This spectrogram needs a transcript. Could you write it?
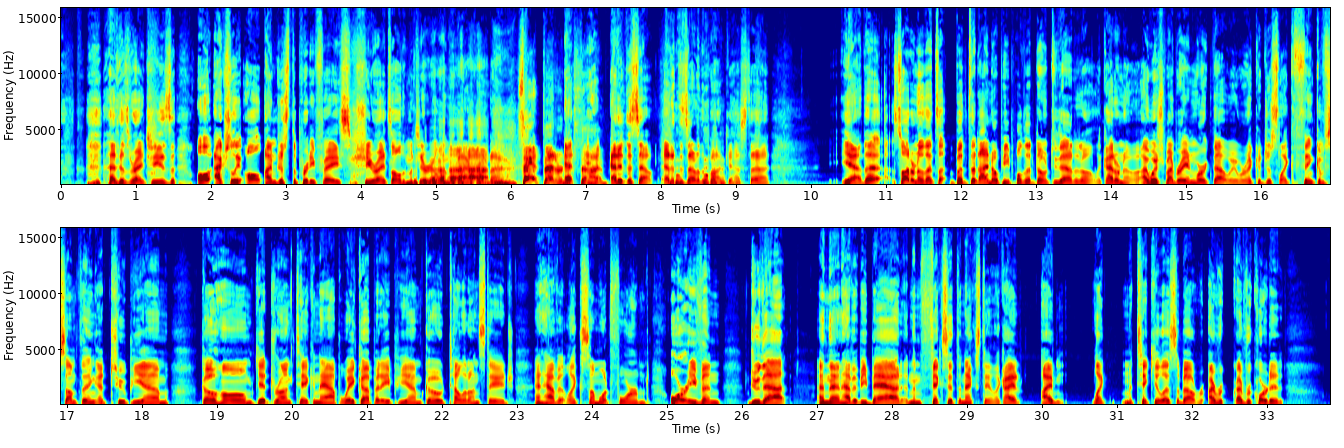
That is right. She is all actually all I'm just the pretty face. She writes all the material in the background. I, Say it better next Ed- yeah, time. edit this out. Edit this out of the podcast. Uh, Yeah, that so I don't know. That's but then I know people that don't do that at all. Like I don't know. I wish my brain worked that way, where I could just like think of something at 2 p.m., go home, get drunk, take a nap, wake up at 8 p.m., go tell it on stage, and have it like somewhat formed, or even do that and then have it be bad and then fix it the next day. Like I, I'm like meticulous about. I rec- I've recorded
